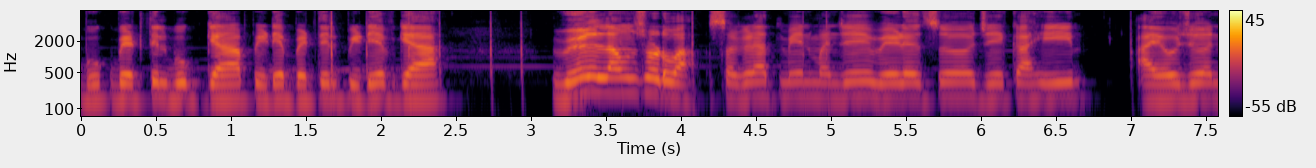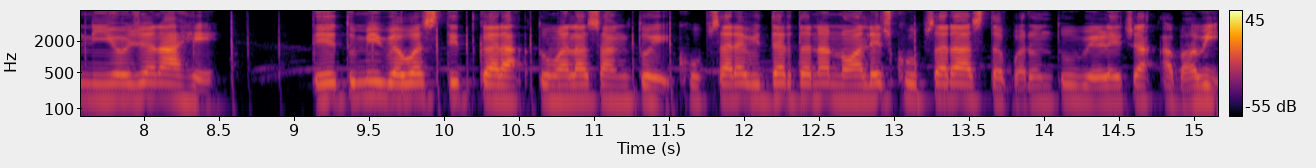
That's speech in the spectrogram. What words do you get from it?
बुक भेटतील बुक घ्या. पी डी एफ भेटतील पी डी एफ घ्या. वेळ लावून सोडवा. सगळ्यात मेन म्हणजे वेळेचं जे काही आयोजन नियोजन आहे ते तुम्ही व्यवस्थित करा. तुम्हाला सांगतोय. खूप साऱ्या विद्यार्थ्यांना नॉलेज खूप सारं असतं परंतु वेळेच्या अभावी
